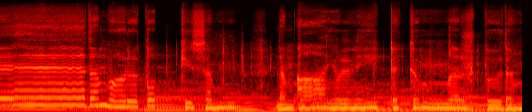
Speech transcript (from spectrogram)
ஆயுர்வேதம் ஒரு பொக்கிசம் நம் ஆயுள் நீட்டக்கும் அற்புதம்.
